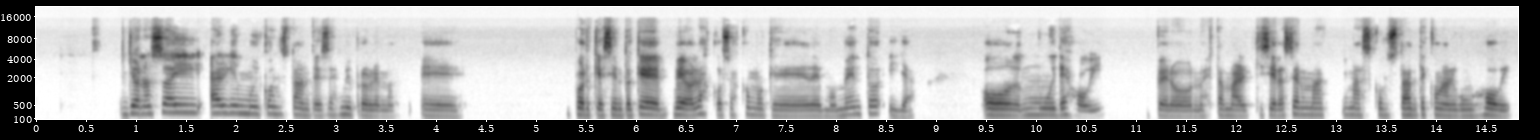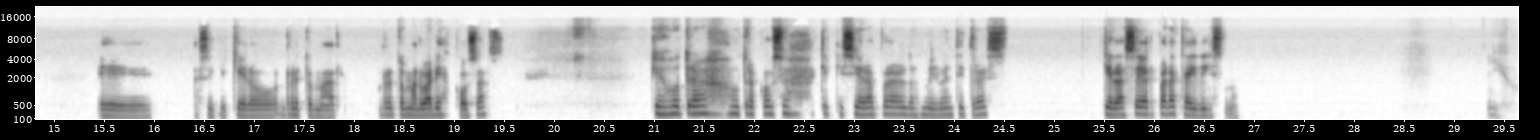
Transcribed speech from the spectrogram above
yo no soy alguien muy constante, ese es mi problema. eh, porque siento que veo las cosas como que de momento y ya, o muy de hobby, pero no está mal. Quisiera ser más, más constante con algún hobby, eh, así que quiero retomar, retomar varias cosas. ¿Qué es otra, otra cosa que quisiera para el 2023? Quiero hacer paracaidismo. Hijo,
